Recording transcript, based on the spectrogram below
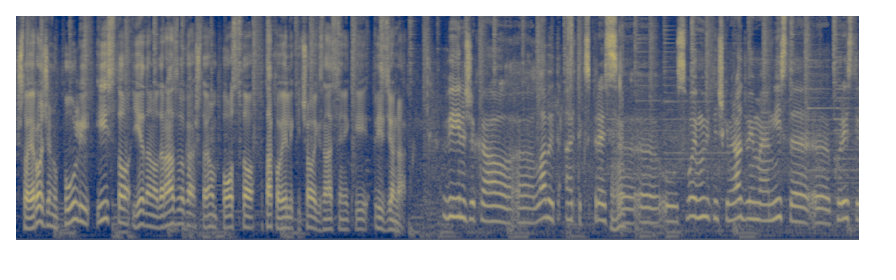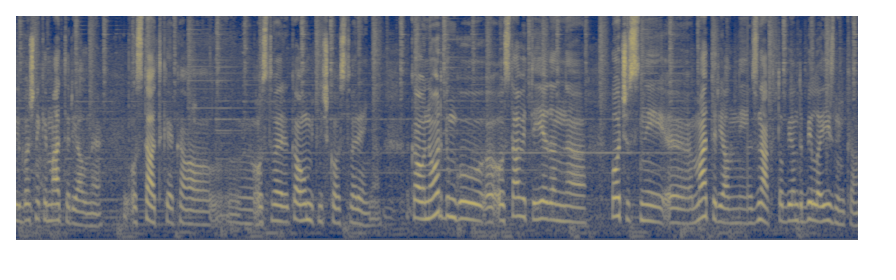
što je rođen u Puli isto jedan od razloga što je on postao tako veliki čovjek, znanstvenik i vizionar. Vi inače kao uh, Labit Art Express Mhm. uh, uh, u svojim umjetničkim radovima niste uh, koristili baš neke materijalne ostatke kao, uh, ostvar- kao umjetnička ostvarenja. Kao Nordungu uh, ostaviti jedan uh, počasni uh, materijalni znak, to bi onda bila iznimka.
